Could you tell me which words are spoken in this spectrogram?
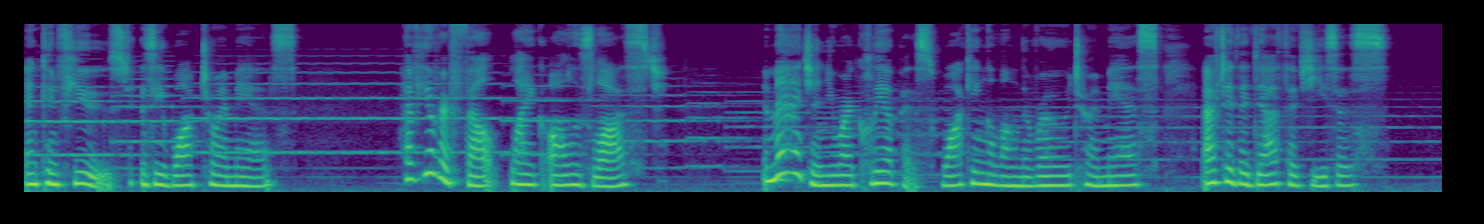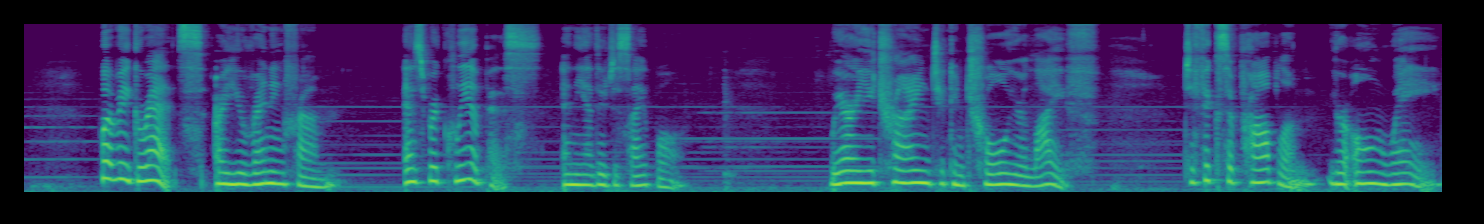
and confused as he walked to Emmaus. Have you ever felt like all is lost? Imagine you are Cleopas walking along the road to Emmaus after the death of Jesus. What regrets are you running from? As were Cleopas and the other disciple. Where are you trying to control your life, to fix a problem your own way,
